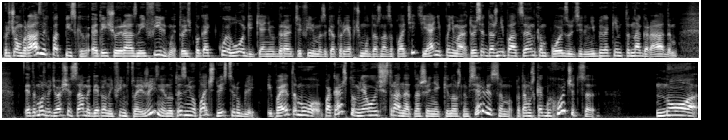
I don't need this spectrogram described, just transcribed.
Причем в разных подписках это еще и разные фильмы. То есть по какой логике они выбирают те фильмы, за которые я почему должна заплатить, я не понимаю. То есть это даже не по оценкам пользователя, не по каким-то наградам. Это может быть вообще самый говенный фильм в твоей жизни, но ты за него платишь 200 рублей. И поэтому пока что у меня очень странное отношение к киношным сервисам, потому что как бы хочется, но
